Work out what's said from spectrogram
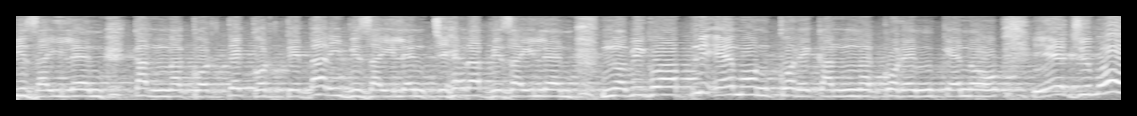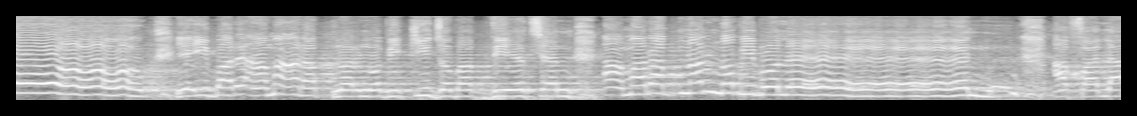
ভিজাইলেন, কান্না করতে করতে দাড়ি ভিজাইলেন, চেহারা ভিজাইলেন। নবী গো, আপনি এমন করে কান্না করেন কেন? এ যুবক, এইবারে আমার আপনার নবী কি জবাব দিয়েছেন? আমার আপনার নবী বলেন, আফালা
